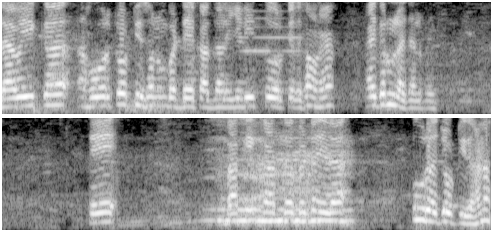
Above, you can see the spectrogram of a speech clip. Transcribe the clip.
ਲੈ ਬਈ ਇੱਕ ਹੋਰ ਝੋਟੀ ਤੁਹਾਨੂੰ ਵੱਡੇ ਕੱਦ ਵਾਲੀ ਜਿਹੜੀ ਤੋੜ ਕੇ ਦਿਖਾਉਣਾ ਆ। ਇਧਰ ਨੂੰ ਲੈ ਚੱਲ ਬਈ। ਤੇ ਬਾਕੀ ਕੱਦ ਬੇਟਾ ਜਿਹੜਾ ਪੂਰਾ ਝੋਟੀ ਦਾ ਹਨਾ?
